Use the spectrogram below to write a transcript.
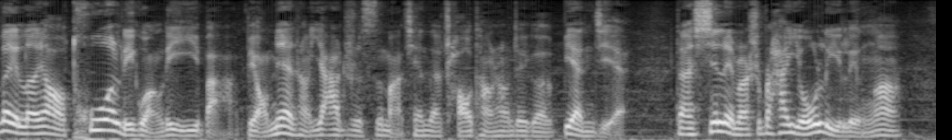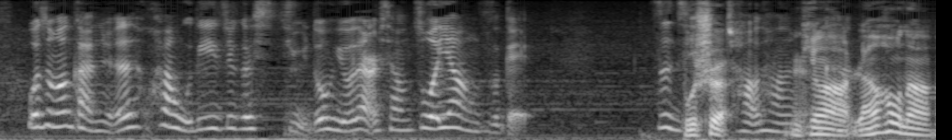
为了要拖李广利一把，表面上压制司马迁在朝堂上这个辩解，但心里面是不是还有李陵啊？我怎么感觉汉武帝这个举动有点像做样子给自己不是朝堂的人你听啊，然后呢，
